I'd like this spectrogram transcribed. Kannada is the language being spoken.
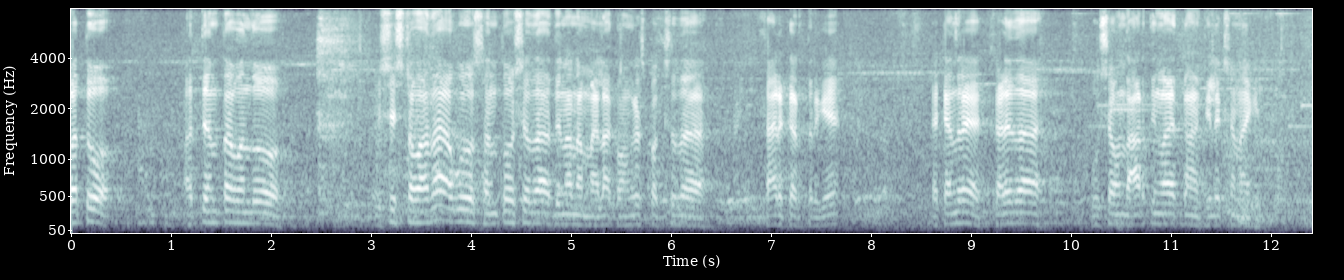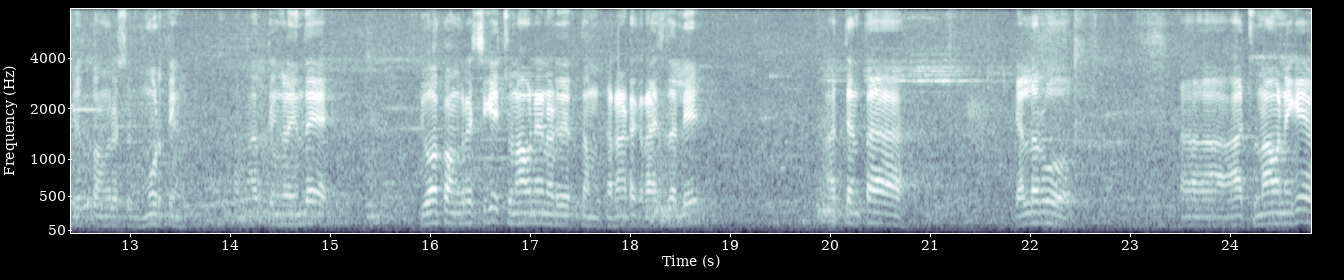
ಇವತ್ತು ಅತ್ಯಂತ ಒಂದು ವಿಶಿಷ್ಟವಾದ ಹಾಗೂ ಸಂತೋಷದ ದಿನ ನಮ್ಮ ಎಲ್ಲ ಕಾಂಗ್ರೆಸ್ ಪಕ್ಷದ ಕಾರ್ಯಕರ್ತರಿಗೆ. ಯಾಕಂದರೆ ಕಳೆದ ಬಹುಶಃ ಒಂದು ಆರು ತಿಂಗಳಾಯ್ತು ಕಾಣುತ್ತೆ ಇಲೆಕ್ಷನ್ ಆಗಿತ್ತು ಯೂತ್ ಕಾಂಗ್ರೆಸ್ ಮೂರು ತಿಂಗಳು. ಆರು ತಿಂಗಳ ಹಿಂದೆ ಯುವ ಕಾಂಗ್ರೆಸ್ಸಿಗೆ ಚುನಾವಣೆ ನಡೆದಿತ್ತು ನಮ್ಮ ಕರ್ನಾಟಕ ರಾಜ್ಯದಲ್ಲಿ. ಅತ್ಯಂತ ಎಲ್ಲರೂ ಆ, ಚುನಾವಣೆಗೆ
